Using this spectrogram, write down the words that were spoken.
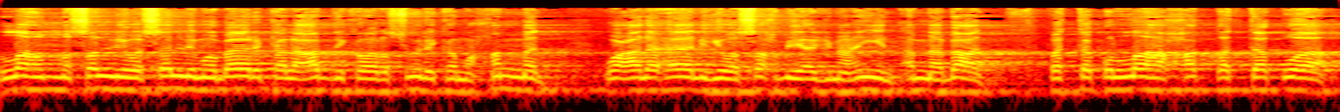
اللهم صل وسلم وبارك على عبدك ورسولك محمد وعلى آله وصحبه أجمعين. أما بعد فاتقوا الله حق التقوى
